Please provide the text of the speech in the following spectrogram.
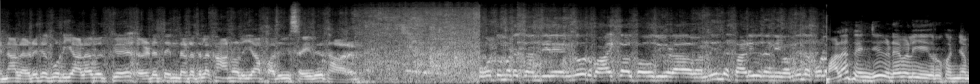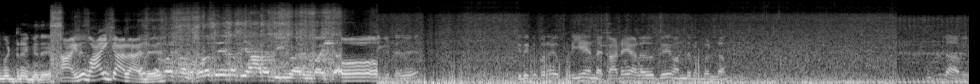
என்னால் எடுக்கக்கூடிய அளவுக்கு எடுத்து இந்த இடத்துல காணொலியாக பதிவு செய்து தாரேன். கோட்டுமட சந்தியில இருந்து ஒரு வாய்க்கால் பகுதியோட வந்து இந்த கழிவு தண்ணி வந்து இந்த மழை பெஞ்சு இடைவெளி ஒரு கொஞ்சம் விட்டு இருக்குது ஆ இது வாய்க்காலா இது? குளத்துல இருந்து அப்படி ஆரம்பிக்கு பாருங்க வாய்க்கால். ஓ. கிட்டது. இதுக்கு பிறகு இப்படியே இந்த கடை அளவுக்கு வந்துடும் வெள்ளம். ஃபுல்லாகவே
